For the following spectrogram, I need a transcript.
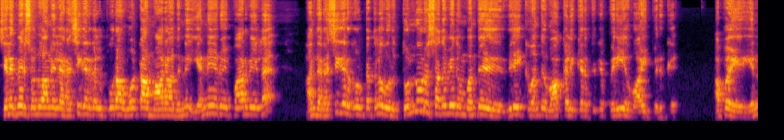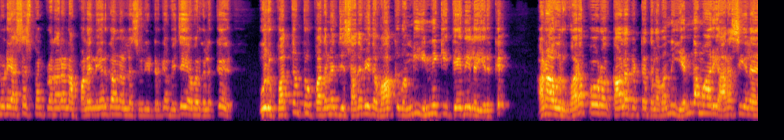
சில பேர் சொல்லுவாங்க இல்ல ரசிகர்கள் பூரா ஓட்டா மாறாதுன்னு. என்னையுடைய பார்வையில அந்த ரசிகர் கூட்டத்துல ஒரு தொண்ணூறு சதவீதம் வந்து விஜய்க்கு வந்து வாக்களிக்கிறதுக்கு பெரிய வாய்ப்பு இருக்கு. அப்ப என்னுடைய அசஸ்மெண்ட் பிரகாரம் நான் பல நேர்காணல்ல சொல்லிட்டு இருக்கேன். விஜய் அவர்களுக்கு ஒரு பத்து டு பதினஞ்சு சதவீத வாக்கு வங்கி இன்னைக்கு தேதியில இருக்கு. ஆனா அவர் வரப்போற காலகட்டத்துல வந்து என்ன மாதிரி அரசியலை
